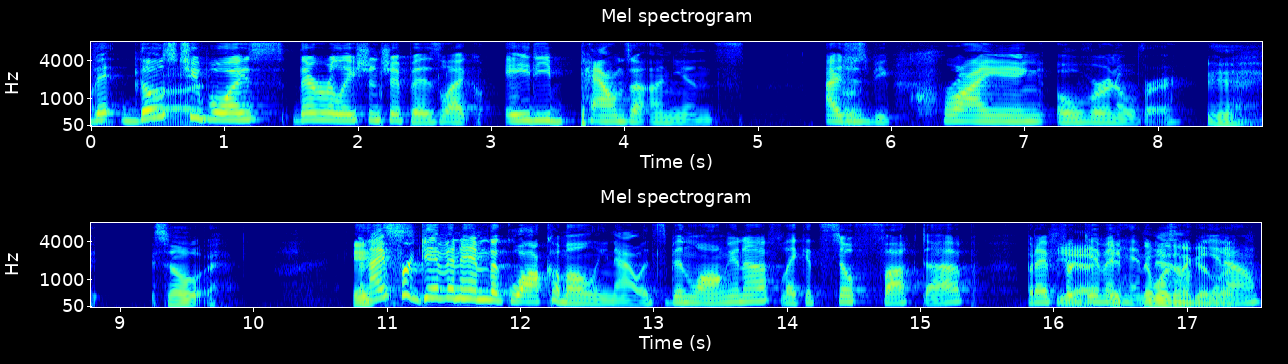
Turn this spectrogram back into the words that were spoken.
Th- those two boys, their relationship is like 80 pounds of onions. I just be crying over and over. Eh, So, and I've forgiven him the guacamole now. It's been long enough. Like it's still fucked up, but I've Yeah, forgiven it- him. it wasn't a good you look. know?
